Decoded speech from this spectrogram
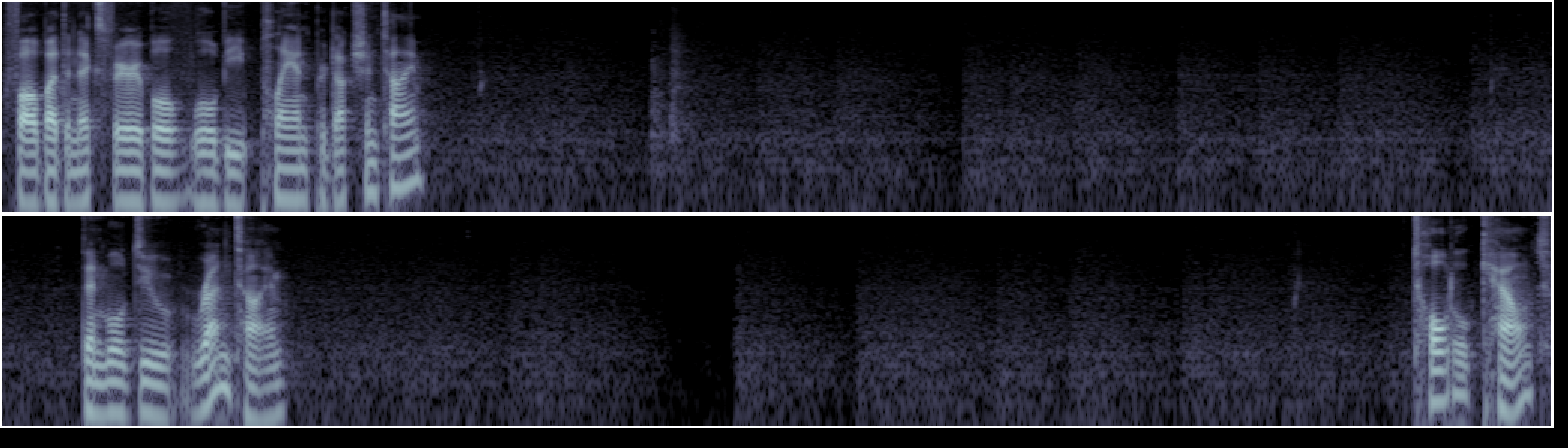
Followed by the next variable will be planned production time. Then we'll do runtime, total count,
